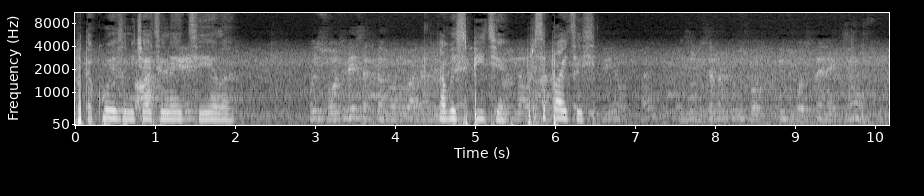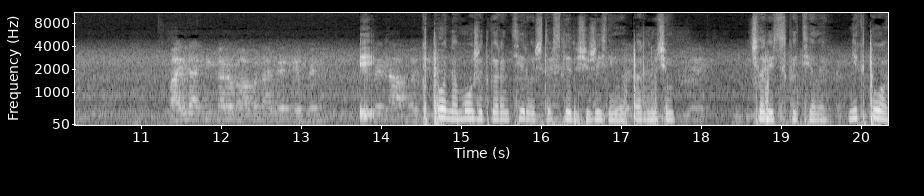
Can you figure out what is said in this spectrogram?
в такое замечательное тело. А вы спите, просыпайтесь. И кто нам может гарантировать, что в следующей жизни мы получим человеческое тело? Никто.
